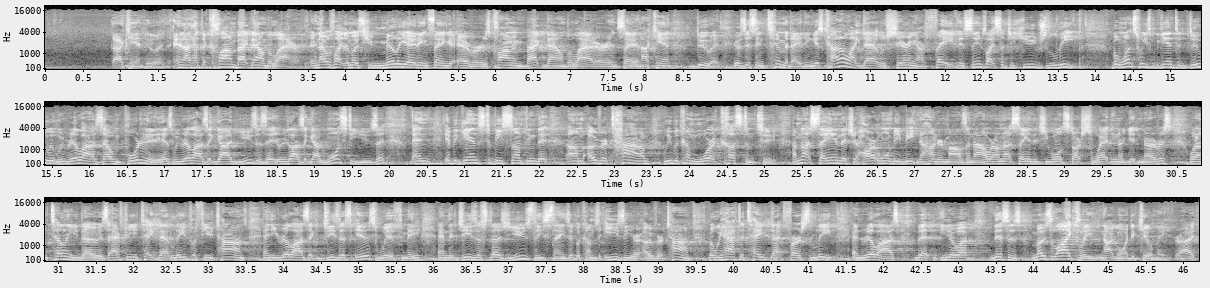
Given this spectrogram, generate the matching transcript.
I can't do it. And I'd have to climb back down the ladder. And that was like the most humiliating thing ever is climbing back down the ladder and saying, I can't do it. It was just intimidating. It's kind of like that with sharing our faith. It seems like such a huge leap. But once we begin to do it, we realize how important it is. We realize that God uses it. We realize that God wants to use it. And it begins to be something that um, over time we become more accustomed to. I'm not saying that your heart won't be beating 100 miles an hour. I'm not saying that you won't start sweating or getting nervous. What I'm telling you, though, is after you take that leap a few times and you realize that Jesus is with me and that Jesus does use these things, it becomes easier over time. But we have to take that first leap and realize that, you know what, this is most likely not going to kill me, right?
